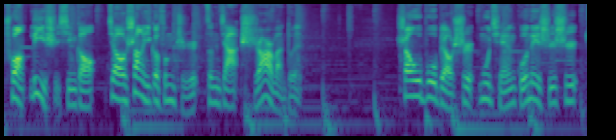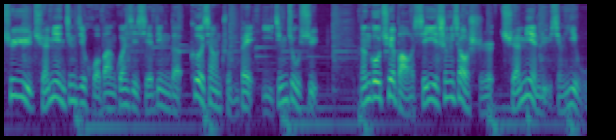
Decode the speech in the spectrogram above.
创历史新高，较上一个峰值增加十二万吨。商务部表示，目前国内实施区域全面经济伙伴关系协定的各项准备已经就绪，能够确保协议生效时全面履行义务。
